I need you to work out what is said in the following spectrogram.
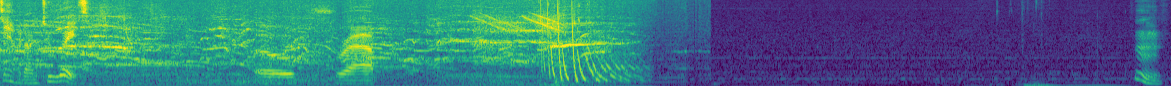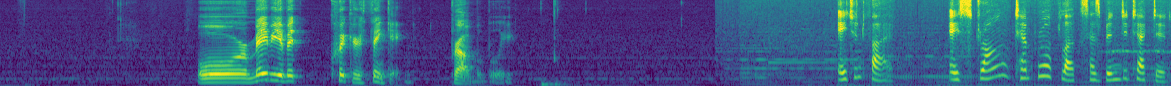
Damn it, I'm too late. Oh crap. Hmm. Or maybe a bit quicker thinking. Probably. Agent 5. A strong temporal flux has been detected.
